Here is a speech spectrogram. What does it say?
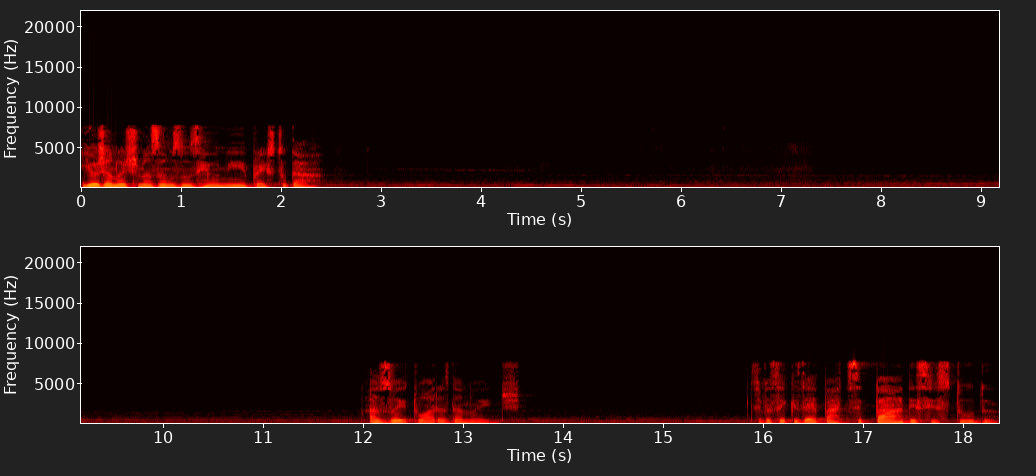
E hoje à noite nós vamos nos reunir para estudar. Às oito horas da noite. Se você quiser participar desse estudo,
